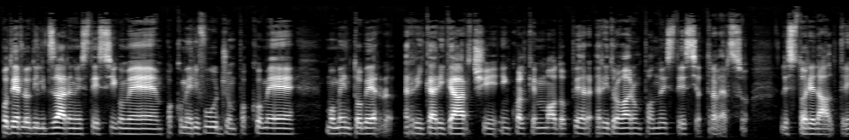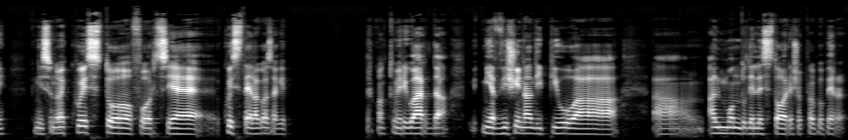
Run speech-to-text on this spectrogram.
poterle utilizzare noi stessi come, un po' come rifugio, un po' come momento per ricaricarci in qualche modo, per ritrovare un po' noi stessi attraverso le storie d'altri. Quindi secondo me questo forse è, questa è la cosa che per quanto mi riguarda mi avvicina di più a, a, al mondo delle storie, cioè proprio per,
